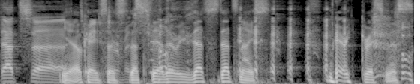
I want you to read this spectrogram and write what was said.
that's uh Yeah. Okay. So that's yeah. There we. That's that's nice. Merry Christmas.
